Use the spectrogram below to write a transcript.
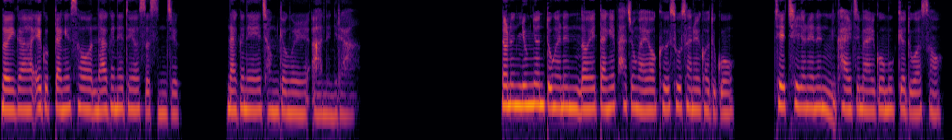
너희가 애굽 땅에서 나그네 되었었은즉 나그네의 정경을 아느니라. 너는 6년 동안은 너의 땅에 파종하여 그 소산을 거두고 제7년에는 갈지 말고 묶여두어서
